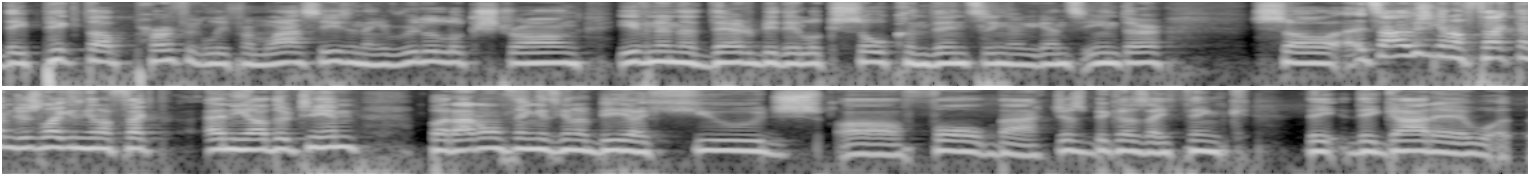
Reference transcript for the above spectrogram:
they picked up perfectly from last season. They really look strong. Even in the derby, they look so convincing against Inter. So it's obviously gonna affect them just like it's gonna affect any other team. But I don't think it's gonna be a huge uh, fallback just because I think they they got it. What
